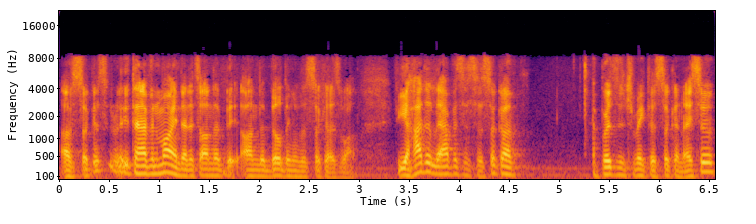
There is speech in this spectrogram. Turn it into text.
of sukkah. So really to have in mind that it's on the on the building of the sukkah as well. If you had a sukkah. A person should make the sukkah nicer.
